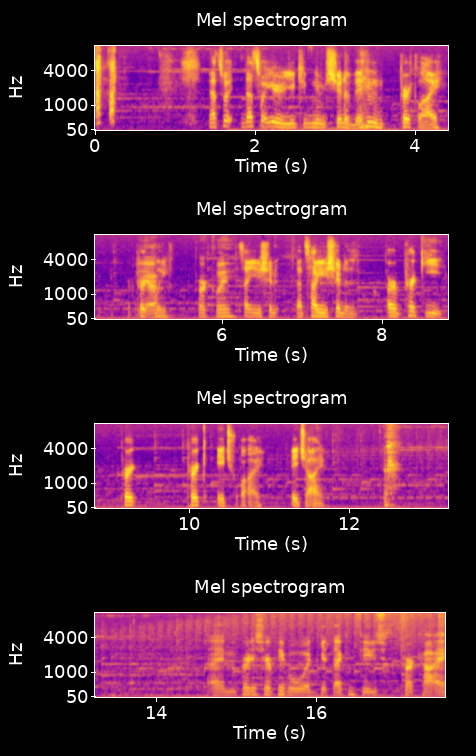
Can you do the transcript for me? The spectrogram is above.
that's what that's what your YouTube name should have been. Perkly. Perkly. Yeah. Perkly. That's how you should that's how you should or Perky Perk Perk H Y H I. I'm pretty sure people would get that confused with Perkai.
